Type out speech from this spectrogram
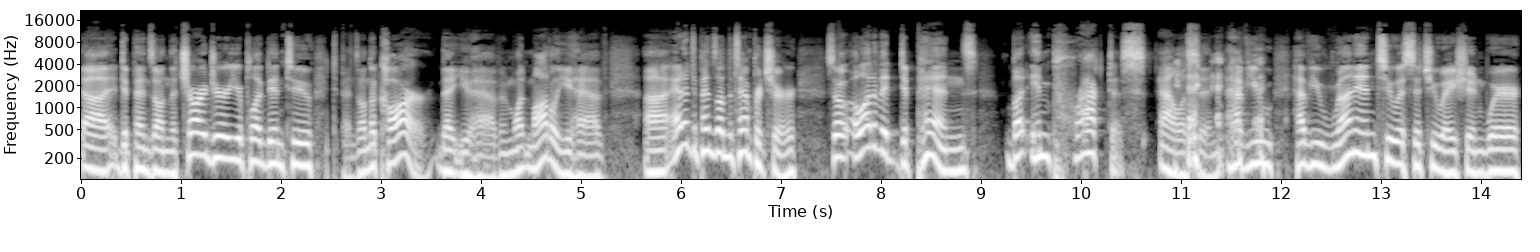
Uh, it depends on the charger you're plugged into. Depends on the car that you have and what model you have, uh, and it depends on the temperature. So a lot of it depends. But in practice, Allison, have you have you run into a situation where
